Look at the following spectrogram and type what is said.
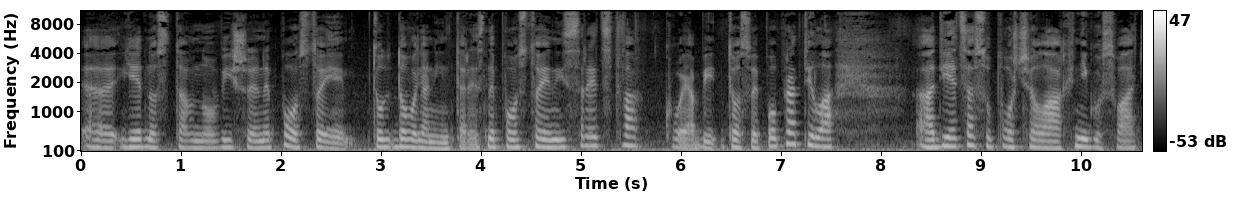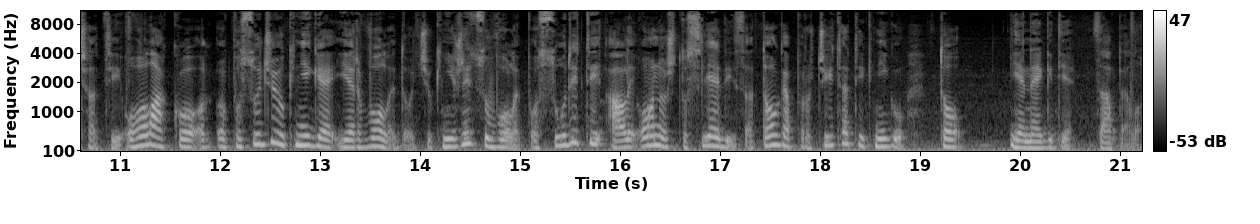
e, jednostavno više ne postoji to dovoljan interes, ne postoje ni sredstva koja bi to sve popratila a djeca su počela knjigu svačati olako, posuđuju knjige jer vole doći u knjižnicu, vole posuditi, ali ono što slijedi za toga, pročitati knjigu, to je negdje zapelo.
